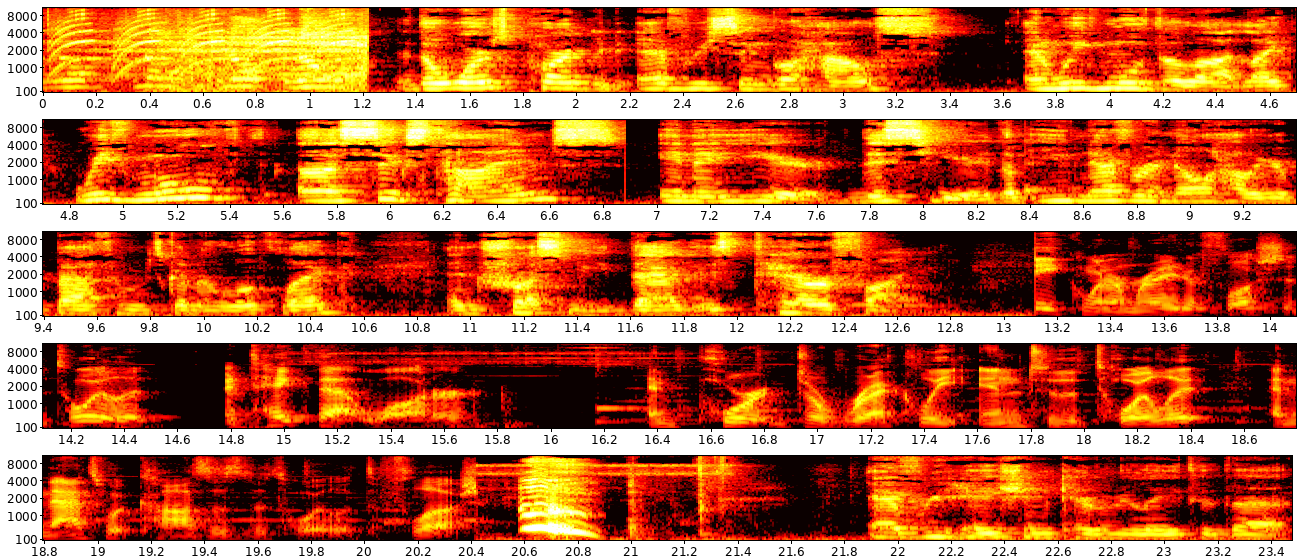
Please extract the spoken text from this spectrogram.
no, no, no, no. The worst part in every single house, and we've moved a lot. Like, we've moved uh, six times in a year, this year. The, you never know how your bathroom's gonna look like, and trust me, that is terrifying. when I'm ready to flush the toilet, I take that water and pour it directly into the toilet, and that's what causes the toilet to flush. Every Haitian can relate to that.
